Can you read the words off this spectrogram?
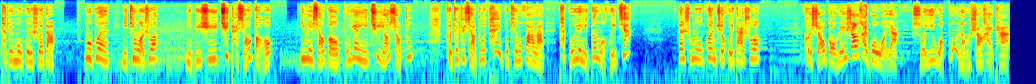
她对木棍说道：“木棍，你听我说，你必须去打小狗，因为小狗不愿意去咬小猪。可这只小猪太不听话了，它不愿意跟我回家。”但是木棍却回答说。可小狗没伤害过我呀，所以我不能伤害它。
